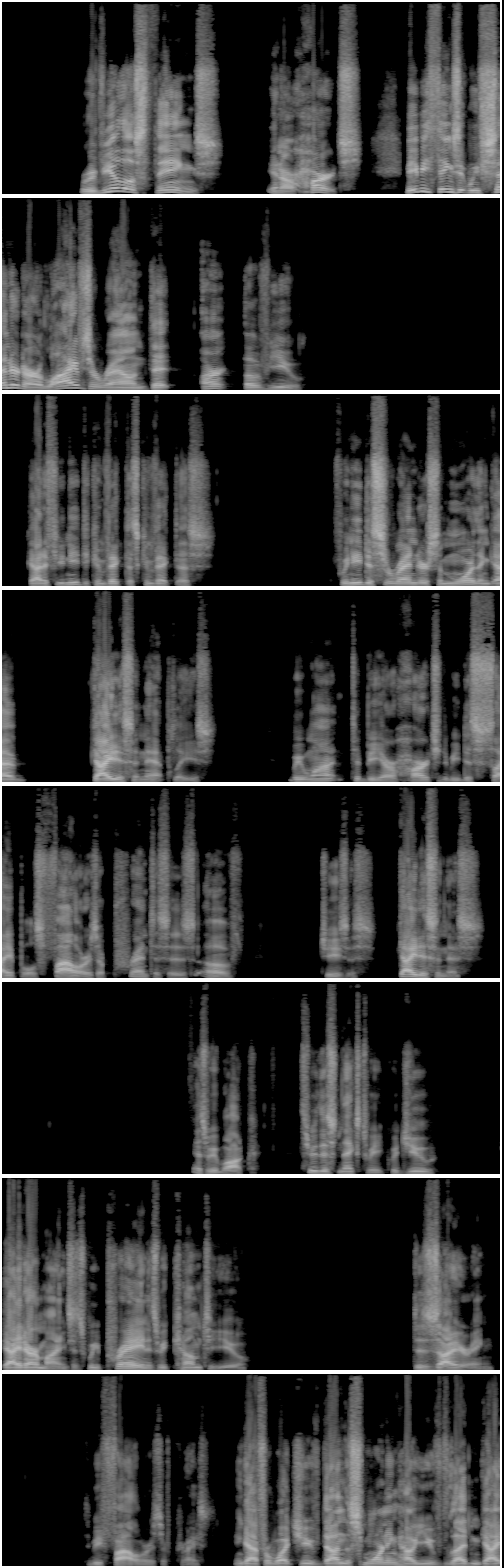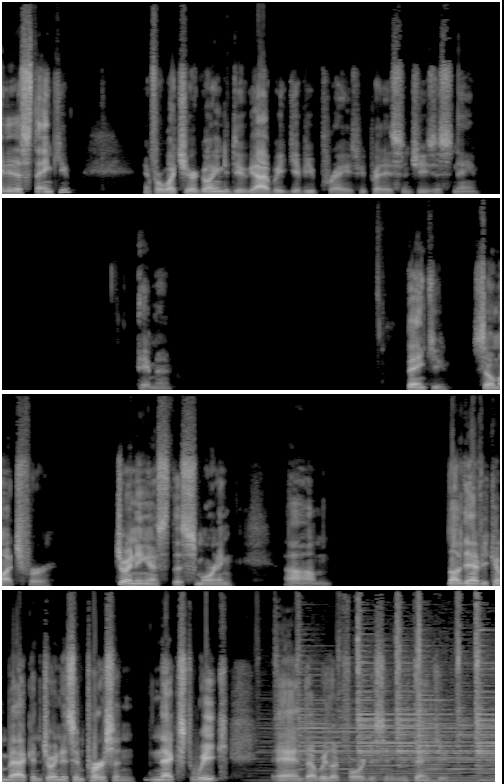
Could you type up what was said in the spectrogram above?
Reveal those things in our hearts, maybe things that we've centered our lives around that aren't of you. God, if you need to convict us, convict us. If we need to surrender some more, then God, guide us in that, please. We want to be, our hearts to be disciples, followers, apprentices of Jesus. Guide us in this. As we walk through this next week, would you guide our minds as we pray and as we come to you, desiring to be followers of Christ? And God, for what you've done this morning, how you've led and guided us, thank you. And for what you're going to do, God, we give you praise. We pray this in Jesus' name. Amen. Thank you so much for joining us this morning. Um, love to have you come back and join us in person next week. And uh, we look forward to seeing you. Thank you.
